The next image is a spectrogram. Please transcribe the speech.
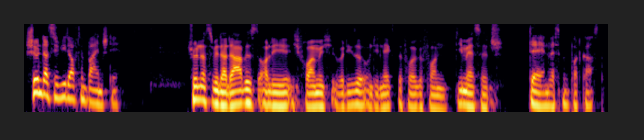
schön, dass ich wieder auf den Beinen stehe. Schön, dass du wieder da bist, Olli. Ich freue mich über diese und die nächste Folge von Die Message. Der Investment Podcast.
